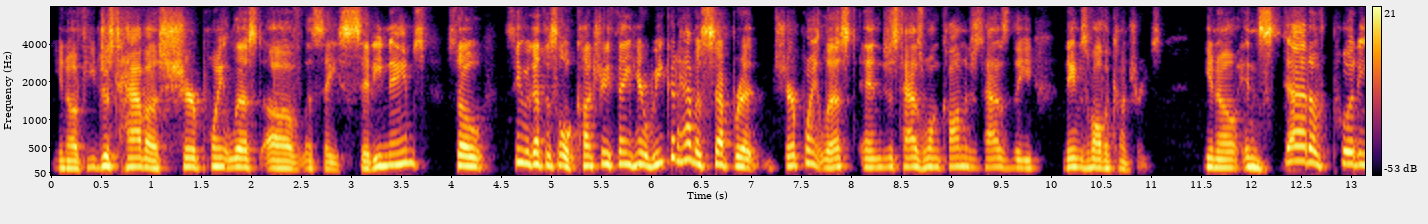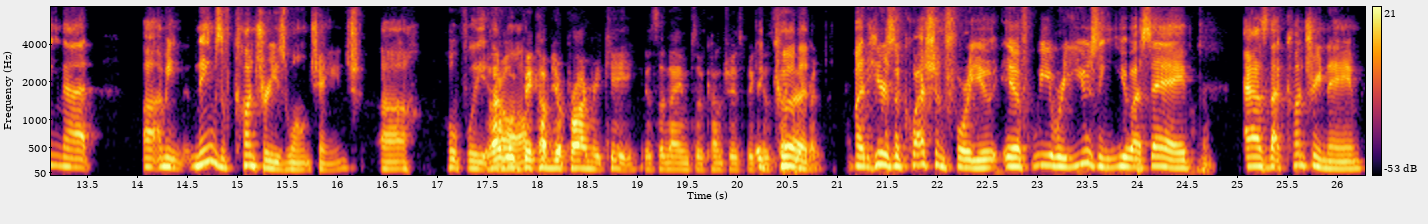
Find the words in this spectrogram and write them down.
you know, if you just have a SharePoint list of let's say city names. So see, we got this little country thing here. We could have a separate SharePoint list and just has one column, just has the names of all the countries. You know, instead of putting that, uh, I mean, names of countries won't change. Uh, hopefully, that at would all. become your primary key is the names of countries because they're could. But here's a question for you. If we were using USA as that country name,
